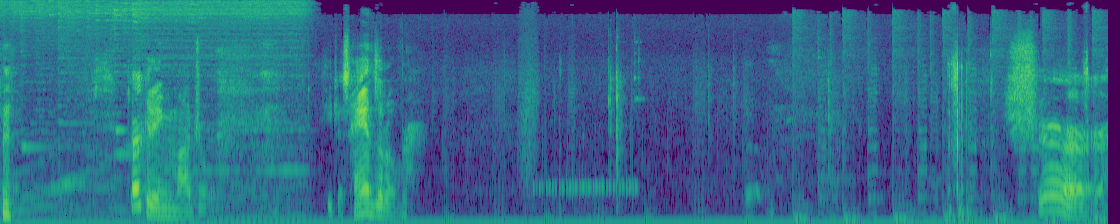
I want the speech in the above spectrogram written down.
Targeting module. He just hands it over. Sure.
